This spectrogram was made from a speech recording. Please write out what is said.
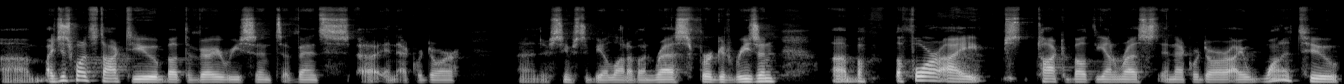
Um, I just wanted to talk to you about the very recent events uh, in Ecuador. Uh, there seems to be a lot of unrest for a good reason. Uh, but before I talk about the unrest in Ecuador, I wanted to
